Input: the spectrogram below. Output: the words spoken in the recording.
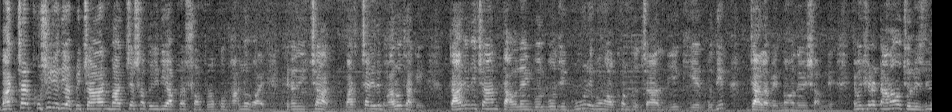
বাচ্চার খুশি যদি আপনি চান, বাচ্চার সাথে যদি আপনার সম্পর্ক ভালো হয়, সেটা যদি চান, বাচ্চা যদি ভালো থাকে, তা যদি চান, তাহলে আমি বলব যে গুড় এবং অখণ্ড চাল দিয়ে ঘিয়ের প্রদীপ জ্বালাবেন মহাদেবের সামনে। এবং সেটা টানাও চল্লিশ দিন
